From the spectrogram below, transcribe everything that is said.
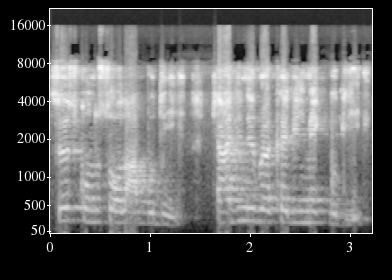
Söz konusu olan bu değil. Kendini bırakabilmek bu değil.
